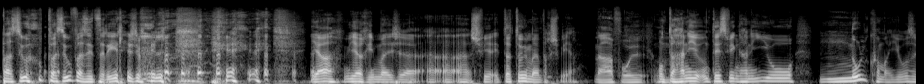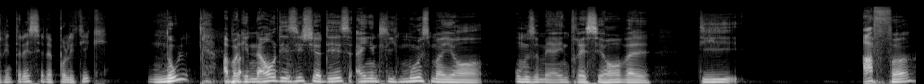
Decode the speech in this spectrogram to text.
Pass auf, pass auf, was jetzt redest. Weil ja, wie auch immer, ist äh, äh, äh, schwer. Da tue ich mir einfach schwer. Nein, voll. Und, da ich, und deswegen habe ich auch 0, Josef Interesse an der Politik. Null. Aber genau das ist ja das, eigentlich muss man ja umso mehr Interesse haben, weil die Affen,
